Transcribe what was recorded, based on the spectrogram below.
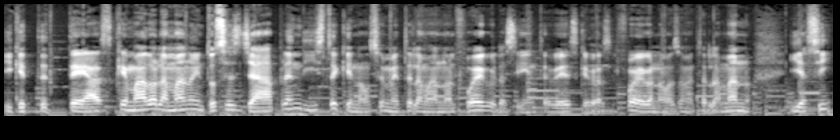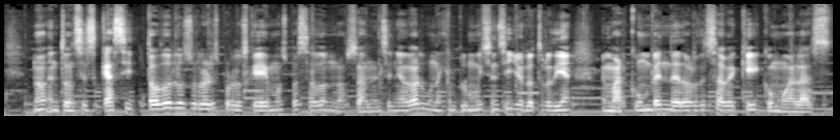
Y que te, has quemado la mano y entonces ya aprendiste que no se mete la mano al fuego y la siguiente vez que veas el fuego no vas a meter la mano y así, ¿no? Entonces casi todos los dolores por los que hemos pasado nos han enseñado algo. Un ejemplo muy sencillo, el otro día me marcó un vendedor de sabe qué, como a las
